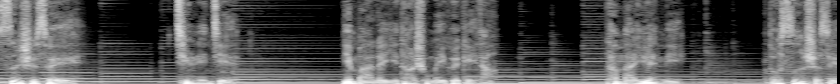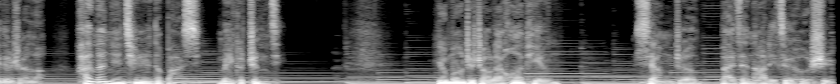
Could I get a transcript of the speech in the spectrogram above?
四十岁，情人节，你买了一大束玫瑰给他，他埋怨你，都四十岁的人了，还玩年轻人的把戏，没个正经。又忙着找来花瓶，想着摆在哪里最合适。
